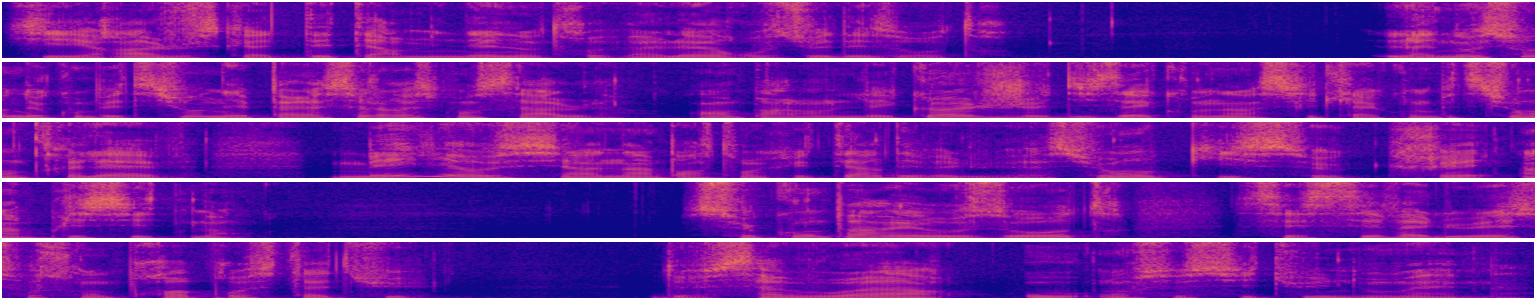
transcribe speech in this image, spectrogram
qui ira jusqu'à déterminer notre valeur aux yeux des autres. La notion de compétition n'est pas la seule responsable. En parlant de l'école, je disais qu'on incite la compétition entre élèves, mais il y a aussi un important critère d'évaluation qui se crée implicitement. Se comparer aux autres, c'est s'évaluer sur son propre statut, de savoir où on se situe nous-mêmes.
